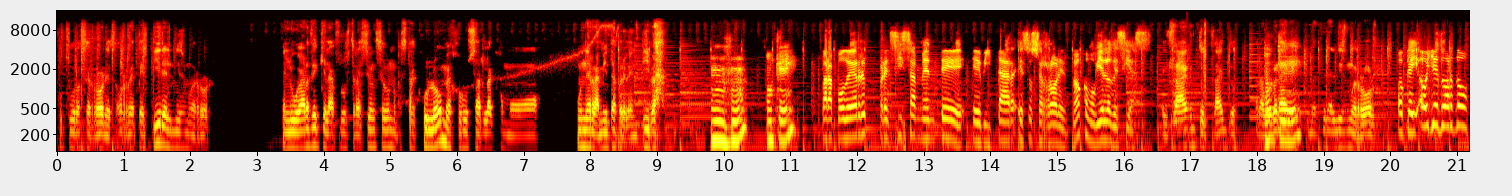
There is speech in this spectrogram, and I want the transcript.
futuros errores o repetir el mismo error. En lugar de que la frustración sea un obstáculo, mejor usarla como una herramienta preventiva. Ok para poder precisamente evitar esos errores, ¿no? Como bien lo decías. Exacto, exacto. Para volver a cometer el mismo error. Ok, oye Eduardo,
